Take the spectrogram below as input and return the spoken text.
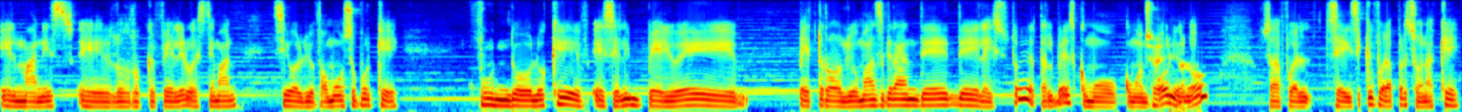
el man es eh, los Rockefeller o este man se volvió famoso porque fundó lo que es el imperio de petróleo más grande de la historia, tal vez, como, como emporio, ¿no? O sea, fue el- se dice que fue la persona que,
